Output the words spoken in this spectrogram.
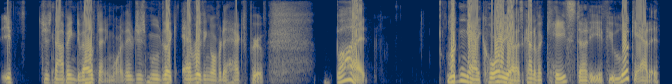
it's just not being developed anymore. They've just moved like everything over to hexproof. But looking at Ikoria as kind of a case study, if you look at it,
